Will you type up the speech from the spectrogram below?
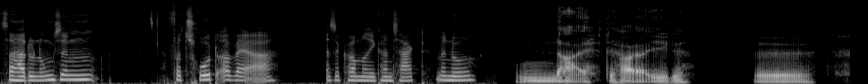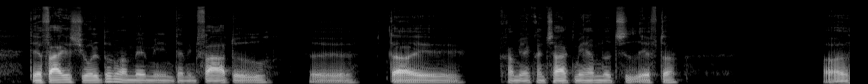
Så har du nogensinde fortrudt at være altså kommet i kontakt med noget? Nej, det har jeg ikke. Øh, det har faktisk hjulpet mig med min, da min far døde. Øh, der øh, kom jeg i kontakt med ham noget tid efter. Og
